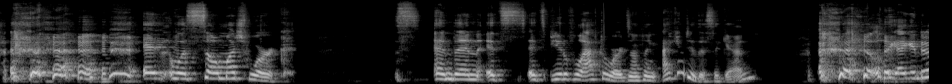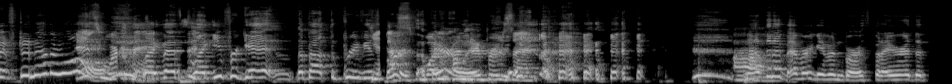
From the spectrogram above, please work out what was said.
it was so much work. And then it's it's beautiful afterwards. And I think I can do this again. like I can do it to another wall. It's worth it. Like that's like you forget about the previous Yes, birth. Apparently. 100%. Not that Um, I've ever given birth, but I heard that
